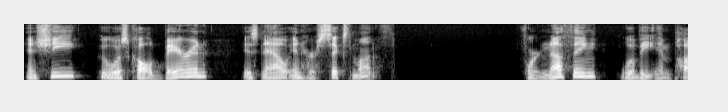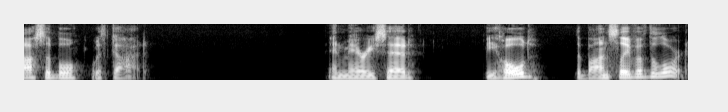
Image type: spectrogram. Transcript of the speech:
And she who was called barren is now in her sixth month. For nothing will be impossible with God. And Mary said, Behold, the bondslave of the Lord.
